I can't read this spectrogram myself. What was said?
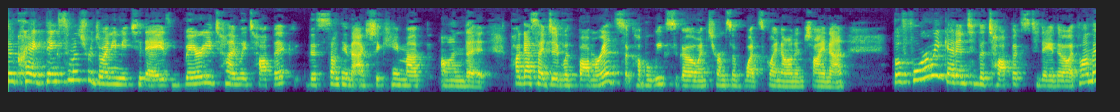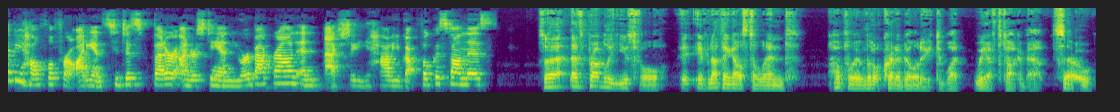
So, Craig, thanks so much for joining me today. It's a very timely topic. This is something that actually came up on the podcast I did with Bob Moritz a couple weeks ago in terms of what's going on in China. Before we get into the topics today, though, I thought it might be helpful for our audience to just better understand your background and actually how you got focused on this. So, that, that's probably useful, if nothing else, to lend hopefully a little credibility to what we have to talk about. So,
